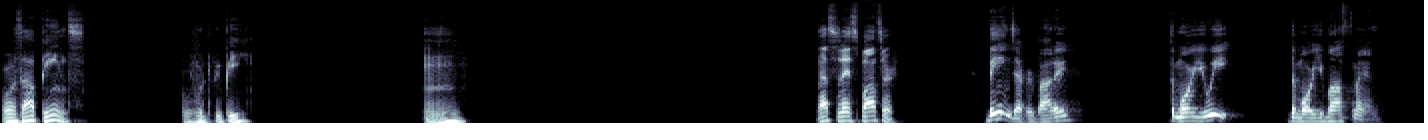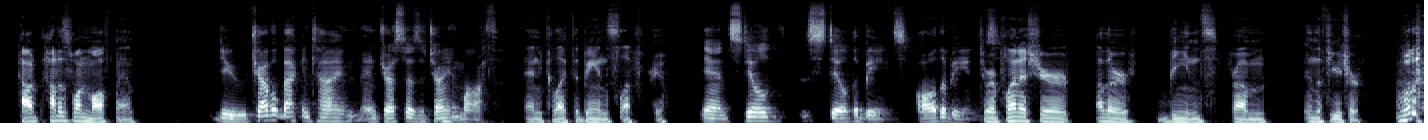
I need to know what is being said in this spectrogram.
Or without beans, where would we be? Mm. That's today's sponsor. Beans, everybody. The more you eat, the more you Mothman. How how does one Mothman You travel back in time and dress as a giant moth and collect the beans left for you and steal steal the beans, all the beans. to replenish your other beans from in the future? What a,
